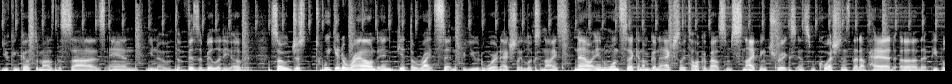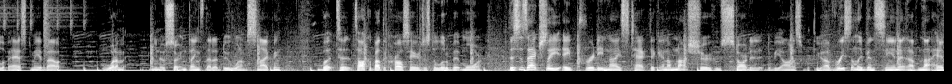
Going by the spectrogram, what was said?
you can customize the size and you know the visibility of it. So just tweak it around and get the right setting for you to where it actually looks nice. Now in one second i'm going to actually talk about some sniping tricks and some questions that i've had uh, that people have asked me about what i'm you know certain things that i do when i'm sniping but to talk about the crosshair just a little bit more, this is actually a pretty nice tactic, and I'm not sure who started it, to be honest with you. I've recently been seeing it, I've not had,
